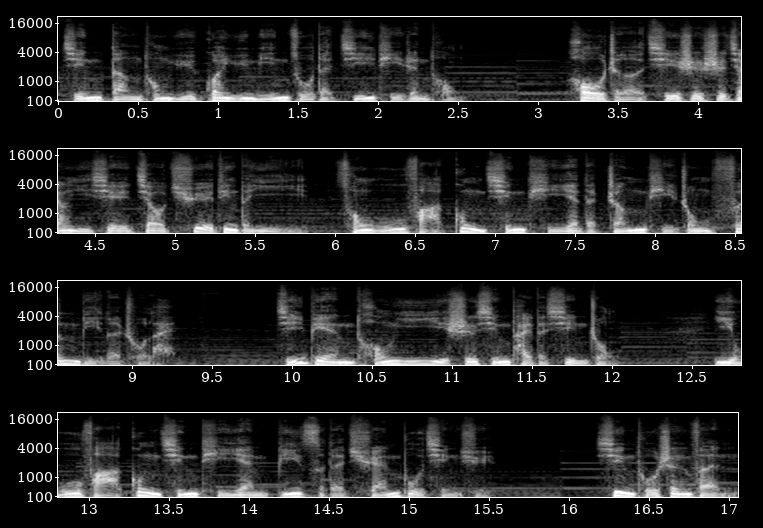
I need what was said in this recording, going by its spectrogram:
仅等同于关于民族的集体认同。后者其实是将一些较确定的意义从无法共情体验的整体中分离了出来，即便同一意识形态的信众，亦无法共情体验彼此的全部情绪。信徒身份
